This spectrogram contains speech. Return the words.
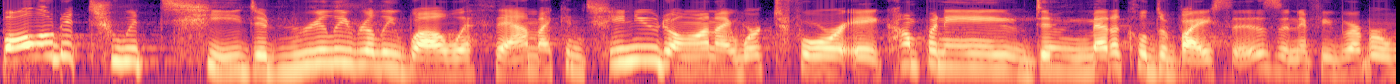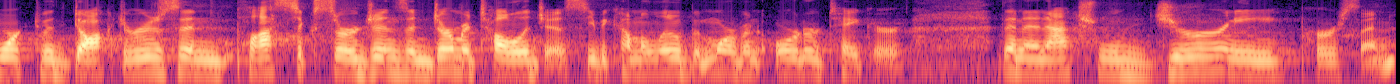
followed it to a T, did really, really well with them. I continued on. I worked for a company doing medical devices, and if you've ever worked with doctors and plastic surgeons and dermatologists, you become a little bit more of an order taker than an actual journey person.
